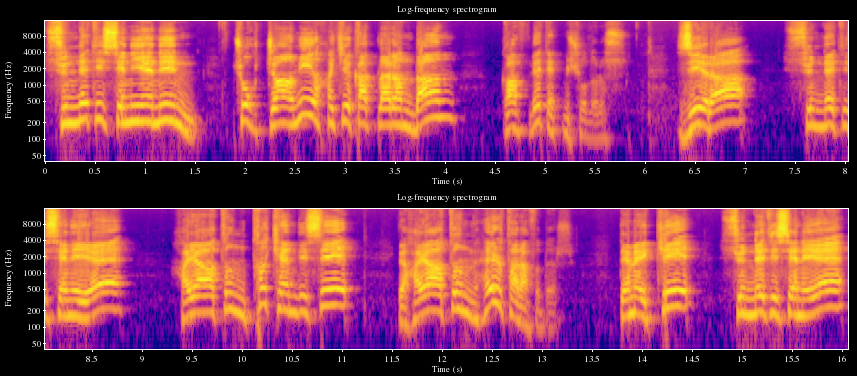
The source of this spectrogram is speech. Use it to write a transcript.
sünnet-i seniyenin çok cami hakikatlarından gaflet etmiş oluruz. Zira sünnet-i seniye hayatın ta kendisi ve hayatın her tarafıdır. Demek ki sünnet-i seniye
